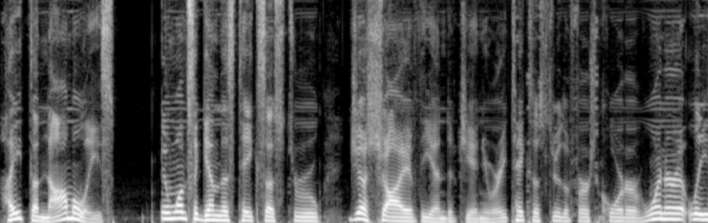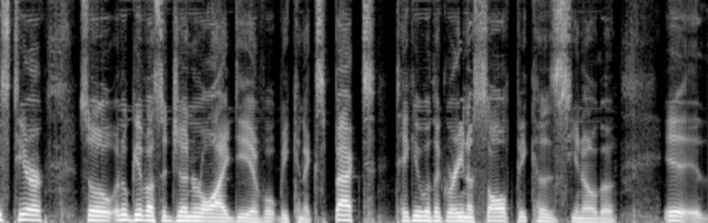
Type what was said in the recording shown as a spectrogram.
height anomalies. And once again, this takes us through just shy of the end of January. It takes us through the first quarter of winter at least here. So it'll give us a general idea of what we can expect. Take it with a grain of salt because, you know, the it,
